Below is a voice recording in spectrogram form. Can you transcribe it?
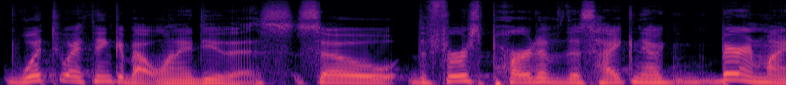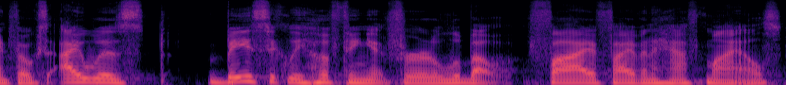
what do I think about when I do this? So the first part of this hike, now bear in mind, folks, I was basically hoofing it for a little about five, five and a half miles.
